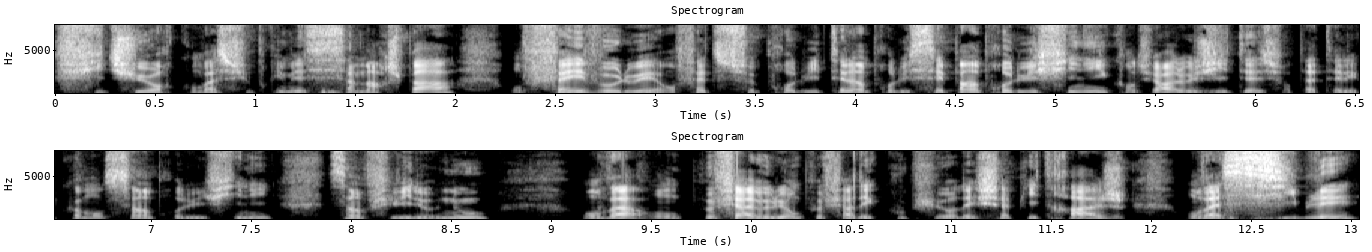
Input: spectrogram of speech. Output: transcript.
features qu'on va supprimer si ça marche pas. On fait évoluer en fait ce produit tel un produit. C'est pas un produit fini. Quand tu auras le JT sur ta télécommande, c'est un produit fini. C'est un flux vidéo. Nous, on va, on peut faire évoluer, on peut faire des coupures, des chapitrages. On va cibler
